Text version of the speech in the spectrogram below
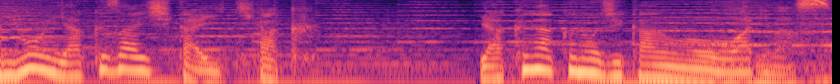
日本薬剤師会企画薬学の時間を終わります。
